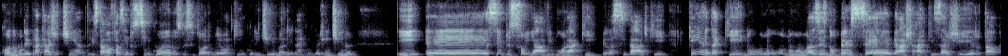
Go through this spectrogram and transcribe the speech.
Quando eu mudei para cá, já tinha. Estava fazendo cinco anos do escritório meu aqui em Curitiba, ali na República Argentina, e é, sempre sonhava em morar aqui, pela cidade que quem é daqui, não, não, não, às vezes não percebe, acha, ai, que exagero tal.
